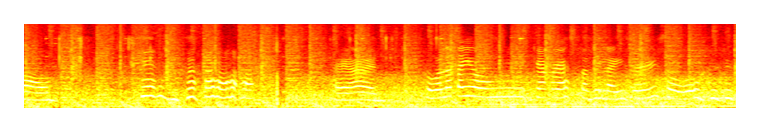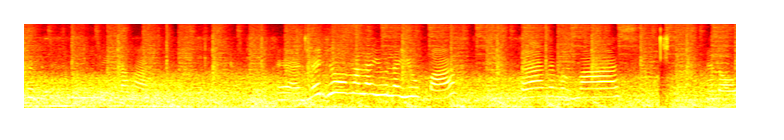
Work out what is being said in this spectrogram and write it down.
Na ba? Ayan. So wala tayong camera stabilizer. So, wait lang ha. Ayan. Medyo malayo-layo pa. Kaya natin mag-mask and all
